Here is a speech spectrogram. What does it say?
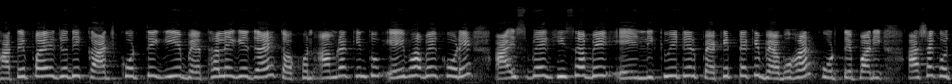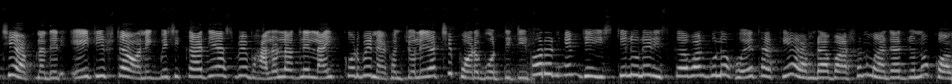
হাতে পায়ে যদি কাজ করতে গিয়ে ব্যথা লেগে যায়, তখন আমরা কিন্তু এইভাবে করে আইস ব্যাগ হিসাবে এই লিকুইডের প্যাকেটটাকে ব্যবহার করতে পারি। আশা করছি আপনাদের এই টিপসটা অনেক বেশি কাজে আসবে। ভালো লাগলে লাইক করবেন। এখন চলে যাচ্ছি পরবর্তী টিপ। ধরনের যে স্টিল উলের স্কাবারগুলো হয়ে থাকে, আমরা বাসন মাজার জন্য কম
